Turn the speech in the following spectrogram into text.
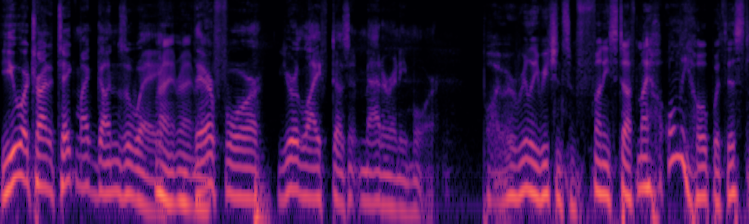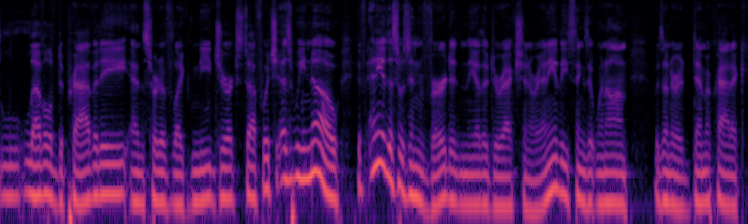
You are trying to take my guns away. Right, right, right. Therefore, your life doesn't matter anymore. Boy, we're really reaching some funny stuff. My only hope with this level of depravity and sort of like knee jerk stuff, which, as we know, if any of this was inverted in the other direction or any of these things that went on was under a Democratic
